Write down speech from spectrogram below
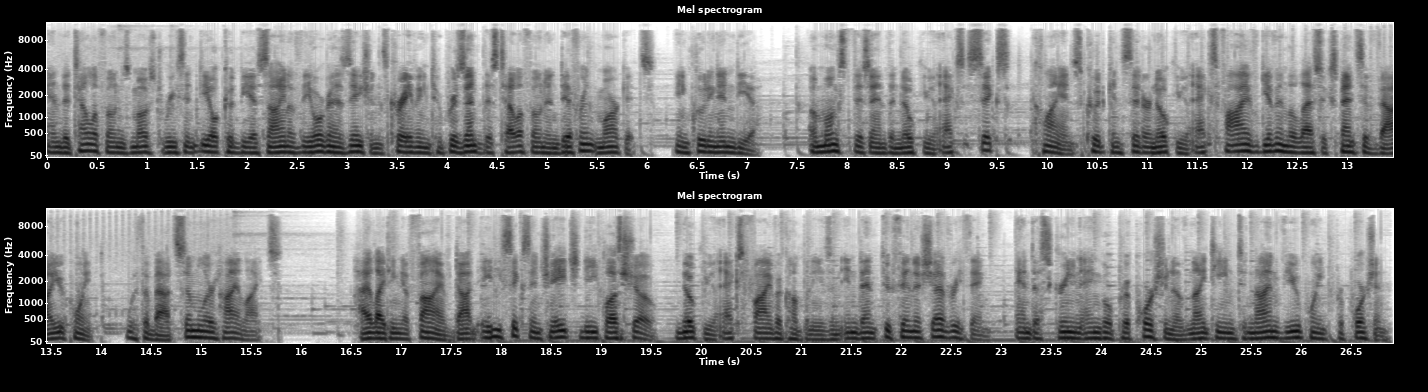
and the telephone's most recent deal could be a sign of the organization's craving to present this telephone in different markets, including India. Amongst this and the Nokia X6, clients could consider Nokia X5 given the less expensive value point, with about similar highlights. Highlighting a 5.86-inch HD Plus show, Nokia X5 accompanies an indent to finish everything, and a screen angle proportion of 19 to 9 viewpoint proportion.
